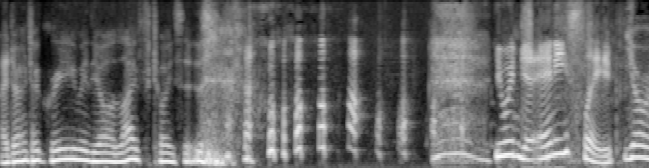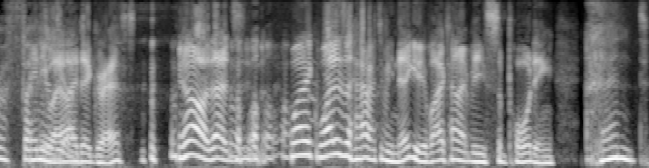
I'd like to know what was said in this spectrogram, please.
I don't agree with your life choices. You wouldn't get any sleep. You're a failure. Anyway, I digress. no, that's why. Why does it have to be negative? Why can't it be supporting? Trent,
